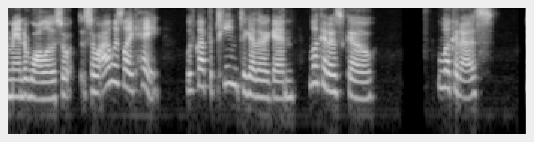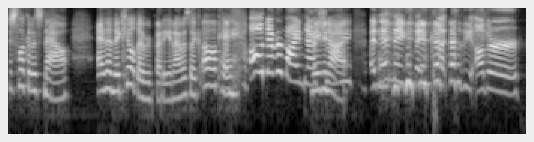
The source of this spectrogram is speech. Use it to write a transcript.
Amanda Waller. So so I was like, hey, we've got the team together again. Look at us go. Look at us. Just look at us now. And then they killed everybody, and I was like, oh okay. Oh, never mind. Actually. Maybe not. And then they they cut to the other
